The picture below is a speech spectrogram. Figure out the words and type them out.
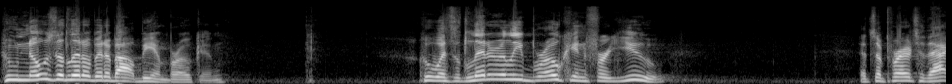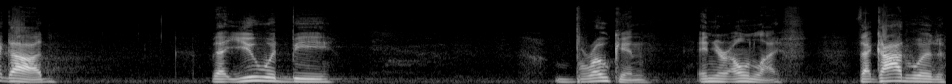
who knows a little bit about being broken, who was literally broken for you. It's a prayer to that God that you would be broken in your own life, that God would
